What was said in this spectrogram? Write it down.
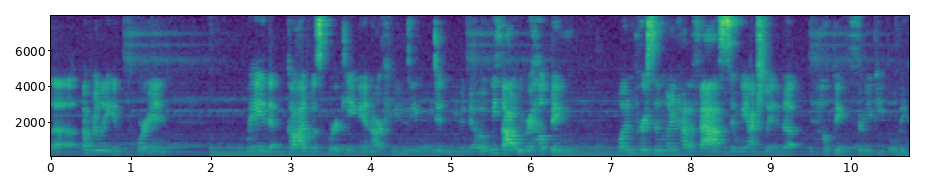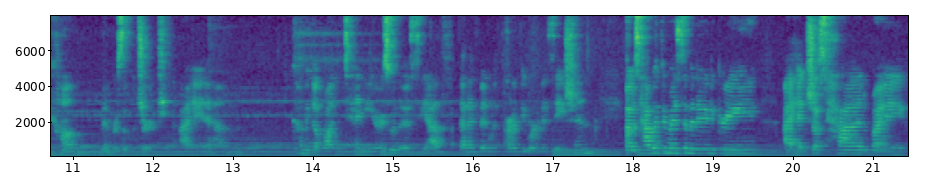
uh, a really important way that God was working in our community when we didn't even know it. We thought we were helping one person learn how to fast and we actually ended up helping three people become members of the church. I am coming up on 10 years with OCF that I've been with part of the organization. I was halfway through my seminary degree. I had just had my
